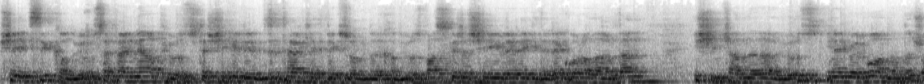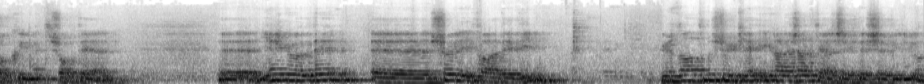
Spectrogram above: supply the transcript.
Bir şey eksik kalıyor. Bu sefer ne yapıyoruz? İşte şehirlerimizi terk etmek zorunda kalıyoruz. Başkaca şehirlere giderek oralarda iş imkanları arıyoruz. İnegöl bu anlamda çok kıymetli, çok değerli. Ee, İnegöl'de e, şöyle ifade edeyim. 160 ülkeye ihracat gerçekleşebiliyor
